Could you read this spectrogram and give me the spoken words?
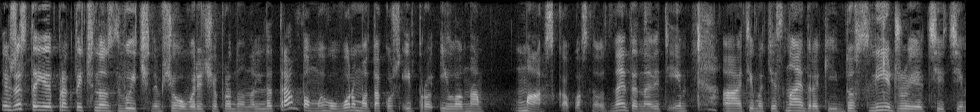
І вже стає практично звичним, що говорячи про Дональда Трампа, ми говоримо також і про Ілона. Маска, власне, от знаєте, навіть і а, Тімоті Снайдер, який досліджує ці ці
